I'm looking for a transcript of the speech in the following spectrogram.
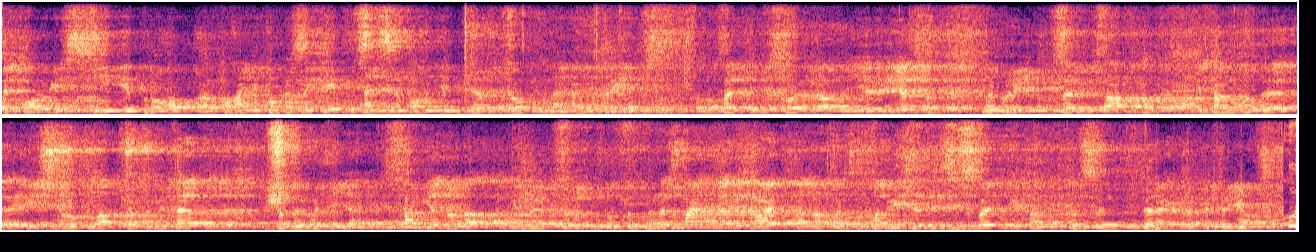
збитковість і про е, погані показники в сенсі наповнення бюджету цього комунального підприємства. На сайті міської ради є реєстр, наберіть там сервіс авто, і там буде рішення виконавчого комітету щодо його діяльності. Там є додаток, він абсолютно доступний. Нажимайте, не там написано. По 200 тисяч збитків там підписує директора підприємства. У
